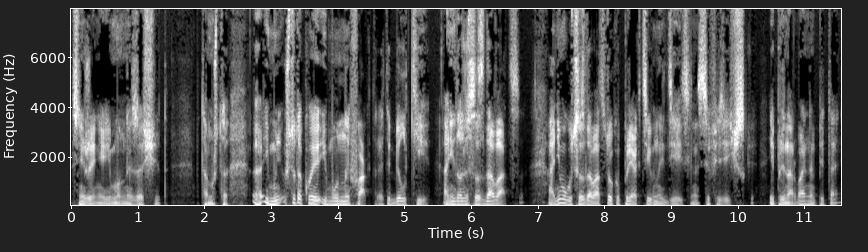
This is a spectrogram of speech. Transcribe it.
снижение иммунной защиты. Потому что э, что такое иммунный фактор? Это белки. Они должны создаваться. Они могут создаваться только при активной деятельности физической и при нормальном питании.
